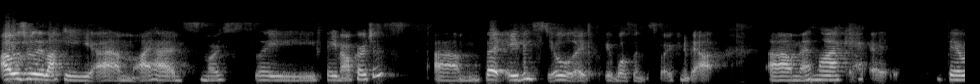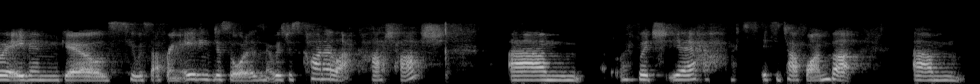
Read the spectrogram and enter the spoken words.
I was really lucky. Um, I had mostly female coaches, um, but even still, it, it wasn't spoken about. Um, and like there were even girls who were suffering eating disorders, and it was just kind of like hush hush. Um, which, yeah, it's, it's, a tough one, but um,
